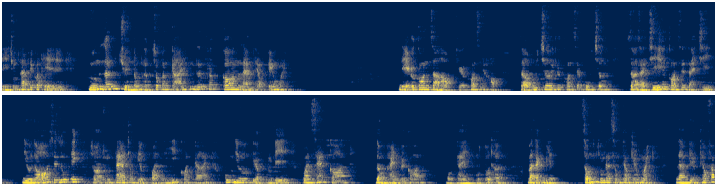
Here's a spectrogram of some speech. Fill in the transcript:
thì chúng ta mới có thể hướng dẫn, truyền động lực cho con cái, hướng dẫn các con làm theo kế hoạch. Để các con giờ học thì các con sẽ học, giờ vui chơi các con sẽ vui chơi, giờ giải trí các con sẽ giải trí. Điều đó sẽ giúp ích cho chúng ta trong việc quản lý con cái cũng như việc gì? Quan sát con, đồng hành với con một ngày một tốt hơn. Và đặc biệt, sống, chúng ta sống theo kế hoạch, làm việc theo pháp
